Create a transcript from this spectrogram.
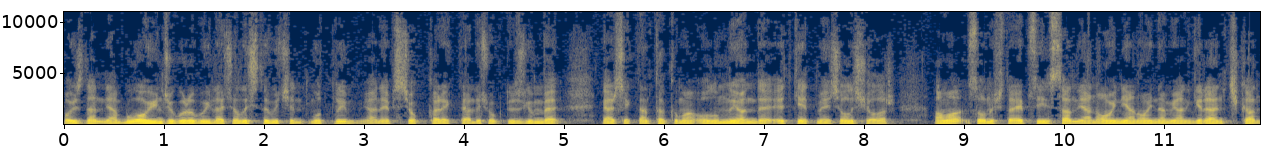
O yüzden yani bu oyuncu grubuyla çalıştığım için mutluyum. Yani hepsi çok karakterli, çok düzgün ve gerçekten takıma olumlu yönde etki etmeye çalışıyorlar. Ama sonuçta hepsi insan yani oynayan, oynamayan, giren, çıkan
